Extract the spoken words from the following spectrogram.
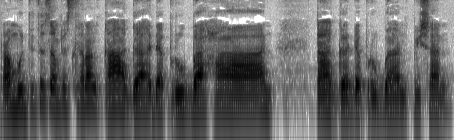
rambut itu sampai sekarang kagak ada perubahan. Kagak ada perubahan pisan.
